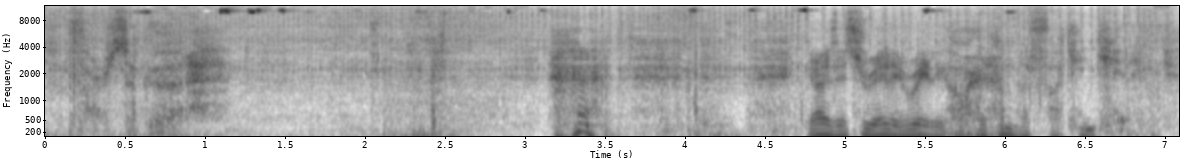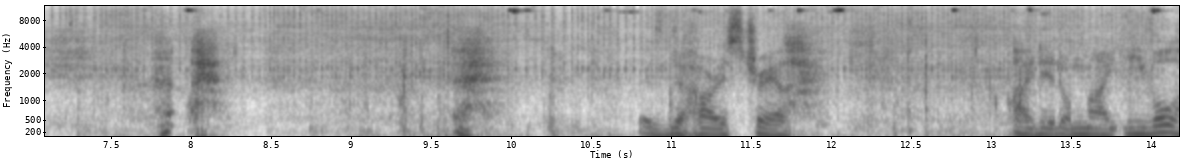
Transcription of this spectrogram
So far, so good. Guys, it's really, really hard. I'm not fucking kidding. It's the hardest trail I did on my evil,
